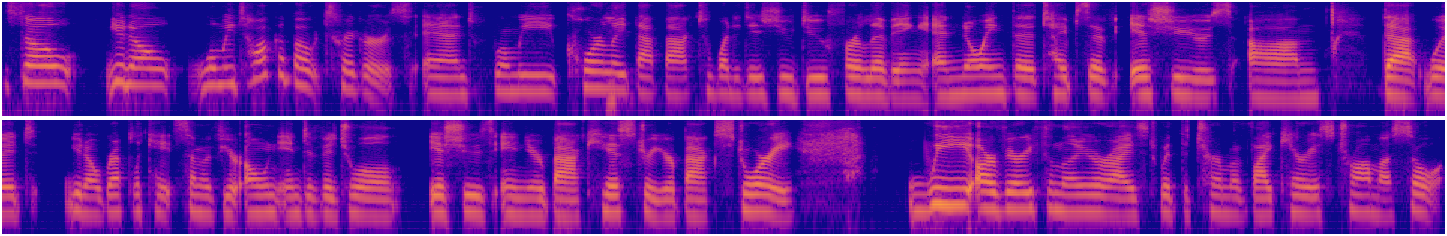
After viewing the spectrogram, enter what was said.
so you know, when we talk about triggers and when we correlate that back to what it is you do for a living and knowing the types of issues um, that would, you know, replicate some of your own individual issues in your back history, your backstory, we are very familiarized with the term of vicarious trauma. So,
